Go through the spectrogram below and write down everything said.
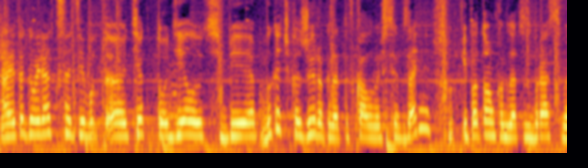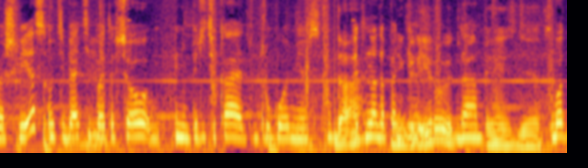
А это говорят, кстати, вот э, те, кто делают себе выкачка жира, когда ты вкалываешься в задницу, и потом, когда ты сбрасываешь вес, у тебя типа это все ну, перетекает в другое место. Да? Это надо поддерживать. Мигрирует? Да. Пиздец. Вот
